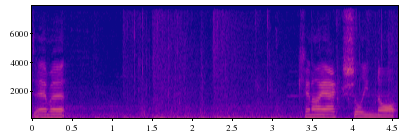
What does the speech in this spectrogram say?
Damn it. Can I actually not...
